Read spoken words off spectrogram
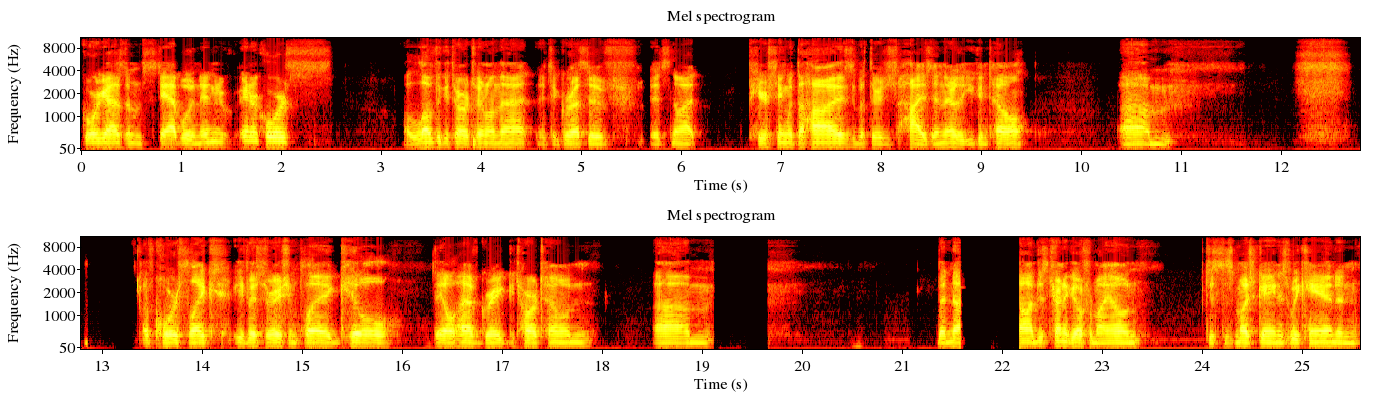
Gorgasm, Stab Wound, Inter- Intercourse. I love the guitar tone on that. It's aggressive. It's not piercing with the highs, but there's highs in there that you can tell. Um, of course, like Evisceration Plague, Kill, they all have great guitar tone. Um, but no, no, I'm just trying to go for my own, just as much gain as we can, and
